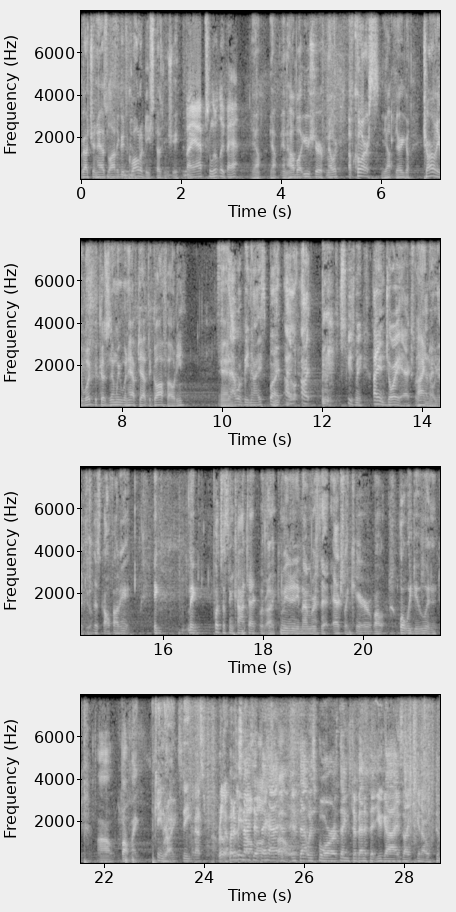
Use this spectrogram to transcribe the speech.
Gretchen has a lot of good qualities, doesn't she? I absolutely, Pat. Yeah, yeah. And how about you, Sheriff Miller? Of course. Yeah, there you go. Charlie would because then we wouldn't have to have the golf outing. And That would be nice, but I, I excuse me, I enjoy actually I know you this, do. this golf outing. It make, puts us in contact with the community members that actually care about what we do and uh, about my canine. Right. See, That's really. But it'd be nice if they had, about. if, if that was for things to benefit you guys, like you know, to,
